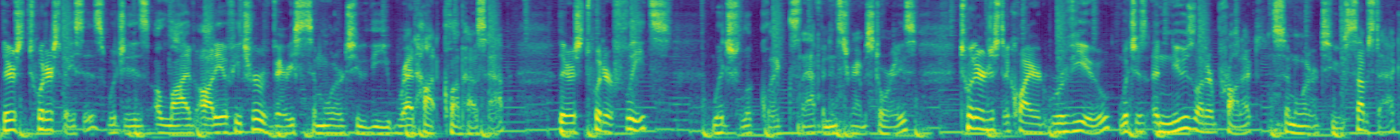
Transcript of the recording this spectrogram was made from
There's Twitter Spaces, which is a live audio feature very similar to the Red Hot Clubhouse app. There's Twitter Fleets, which look like Snap and Instagram stories. Twitter just acquired Revue, which is a newsletter product similar to Substack.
